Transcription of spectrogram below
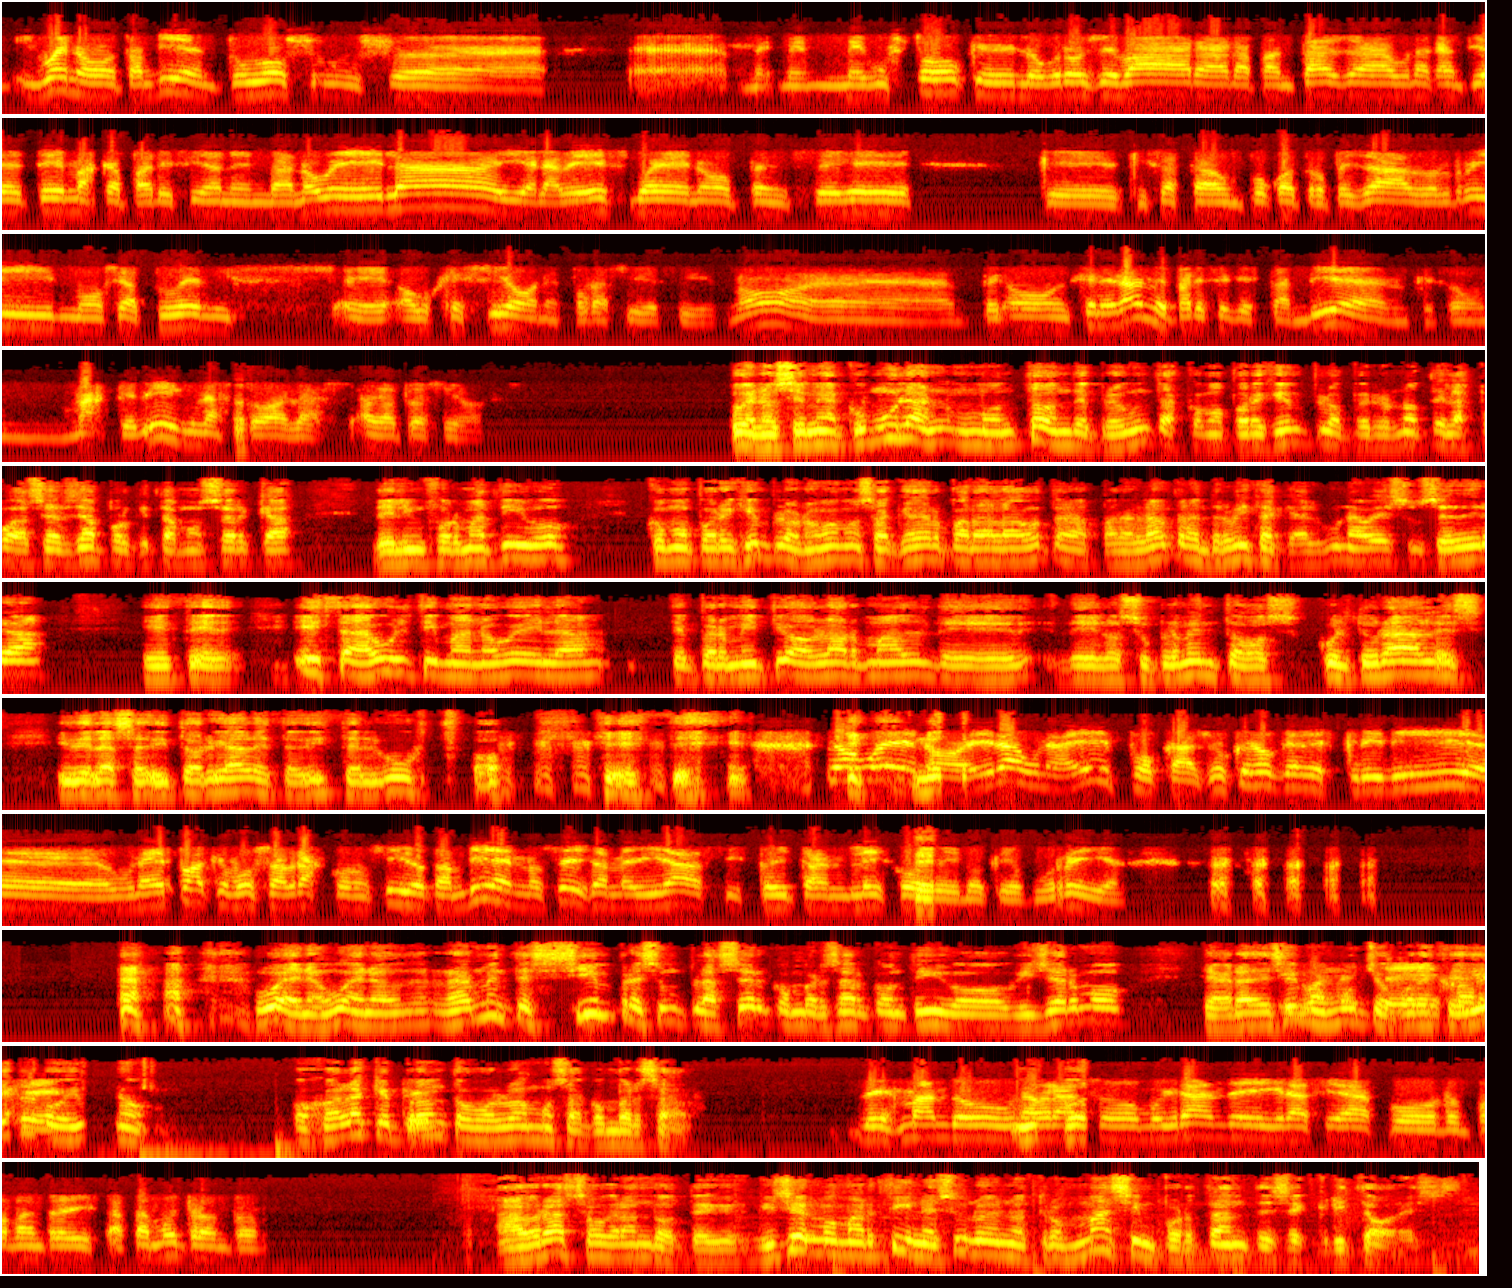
y bueno, también tuvo sus... Eh, eh, me, gustó que logró llevar a la pantalla una cantidad de temas que aparecían en la novela y a la vez, bueno, pensé que quizás estaba un poco atropellado el ritmo, o sea, tuve mis eh, objeciones, por así decir, ¿no? Eh, pero en general me parece que están bien, que son más que dignas todas las adaptaciones. Bueno, se me acumulan un montón de preguntas, como por ejemplo, pero no te las puedo hacer ya porque estamos cerca del informativo como por ejemplo nos vamos a quedar para la otra, para la otra entrevista que alguna vez sucederá, este, esta última novela te permitió hablar mal de, de los suplementos culturales y de las editoriales, te diste el gusto. Este, no, bueno, era una época, yo creo que describí eh, una época que vos habrás conocido también, no sé, ya me dirás si estoy tan lejos de lo que ocurría. bueno, bueno, realmente siempre es un placer conversar contigo, Guillermo. Te agradecemos mucho por este diálogo y bueno, ojalá que pronto volvamos a conversar. Les mando un abrazo muy grande y gracias por, por la entrevista. Hasta muy pronto. Abrazo grandote. Guillermo Martínez, uno de nuestros más importantes escritores.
